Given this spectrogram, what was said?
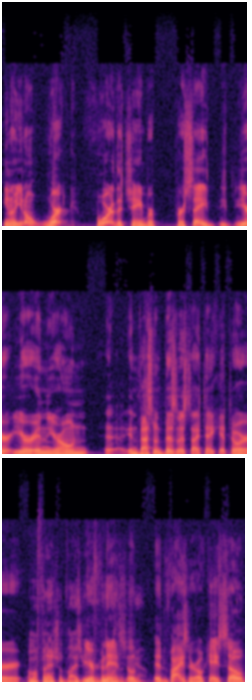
you know, you don't work for the chamber per se. You're you're in your own investment business. I take it, or I'm a financial advisor. you're a here Woodlands, financial yeah. advisor. Okay, so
